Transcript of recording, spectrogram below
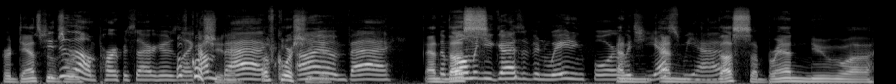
her dance she moves did were, that on purpose. I was like, I'm she did. back. Of course she I did. am back. and the thus, moment you guys have been waiting for, and, which yes, and we have. Thus, a brand new uh,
